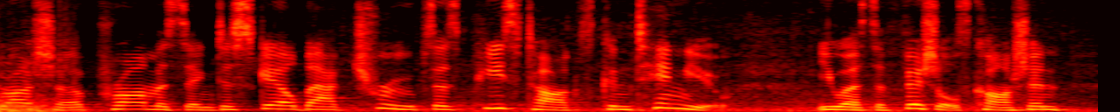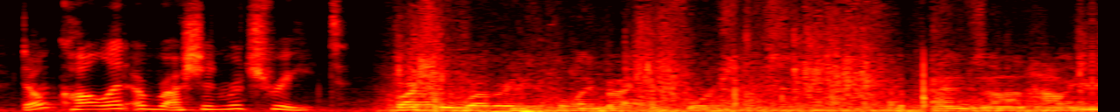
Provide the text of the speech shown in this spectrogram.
Russia promising to scale back troops as peace talks continue. U.S. officials caution don't call it a Russian retreat. Question whether he's pulling back his forces depends on how you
